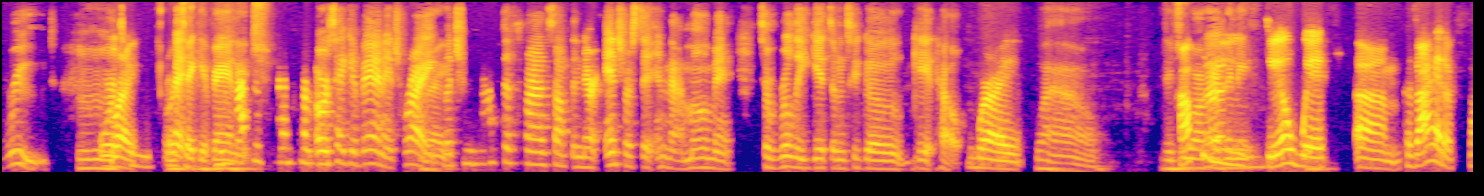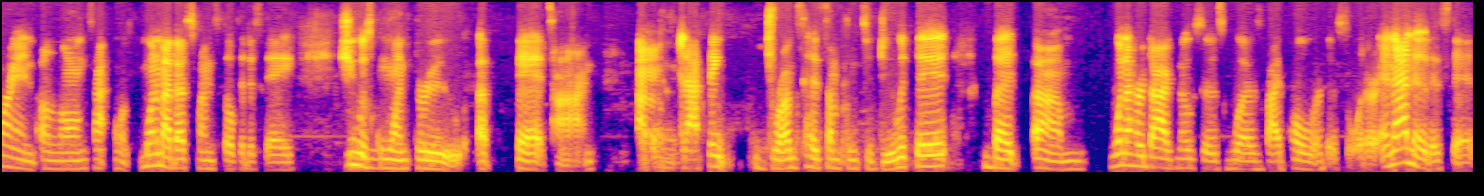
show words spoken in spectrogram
rude Mhm. or Right. to, Or take you have to advantage. some- or take advantage, right. Right. But you have to find something they're interested in that moment to really get them to go get help. Right. Wow. Did you How all can have you any? deal with um because I had a friend a long time one of my best friends still to this day. She was Mm-hmm. going through a bad time. Um, and I think drugs had something to do with it. But um one of her diagnoses was bipolar disorder. And I noticed that,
